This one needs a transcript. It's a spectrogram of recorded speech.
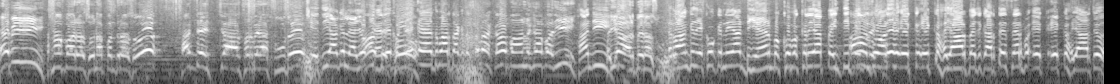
ਹੈਵੀ ਨਾ 1200 ਨਾ 1500 450 ਰੁਪਏ ਦਾ ਸੂਟ। ਛੇਤੀ ਆ ਕੇ ਲੈ ਜਾਓ ਆਹ ਕਹਿੰਦੇ ਦੇਖੋ। ਬੱਚੇ ਐਤਵਾਰ ਤੱਕ ਦੱਸਣਾ ਧਮਾਕਾ ਪਾਣ ਲੱਗਾ ਭਾਜੀ? ਹਾਂਜੀ। 1000 ਰੁਪਏ ਦਾ ਸੂਟ। ਰੰਗ ਦੇਖੋ ਕਿੰਨੇ ਆ ਡਿਜ਼ਾਈਨ ਵੱਖੋ ਵੱਖਰੇ ਆ 35 ਆਹ 3500 ਦੇਖੋ। ਵਾਲੇ ਇੱਕ 1000 ਰੁਪਏ ਚ ਕਰਤੇ ਸਿਰਫ 1 1000 ਚ।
